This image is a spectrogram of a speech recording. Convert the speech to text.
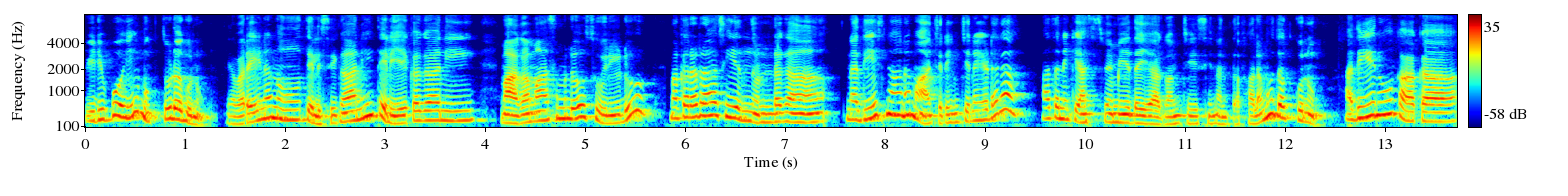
విడిపోయి ముక్తుడగును. ఎవరైనను తెలిసి తెలియకగాని మాఘమాసములో సూర్యుడు మకర రాశి ఎందుండగా? నదీ స్నానం ఆచరించిన ఎడల అతనికి అశ్వమేధ యాగం చేసినంత ఫలము దక్కును. అదీను కాక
